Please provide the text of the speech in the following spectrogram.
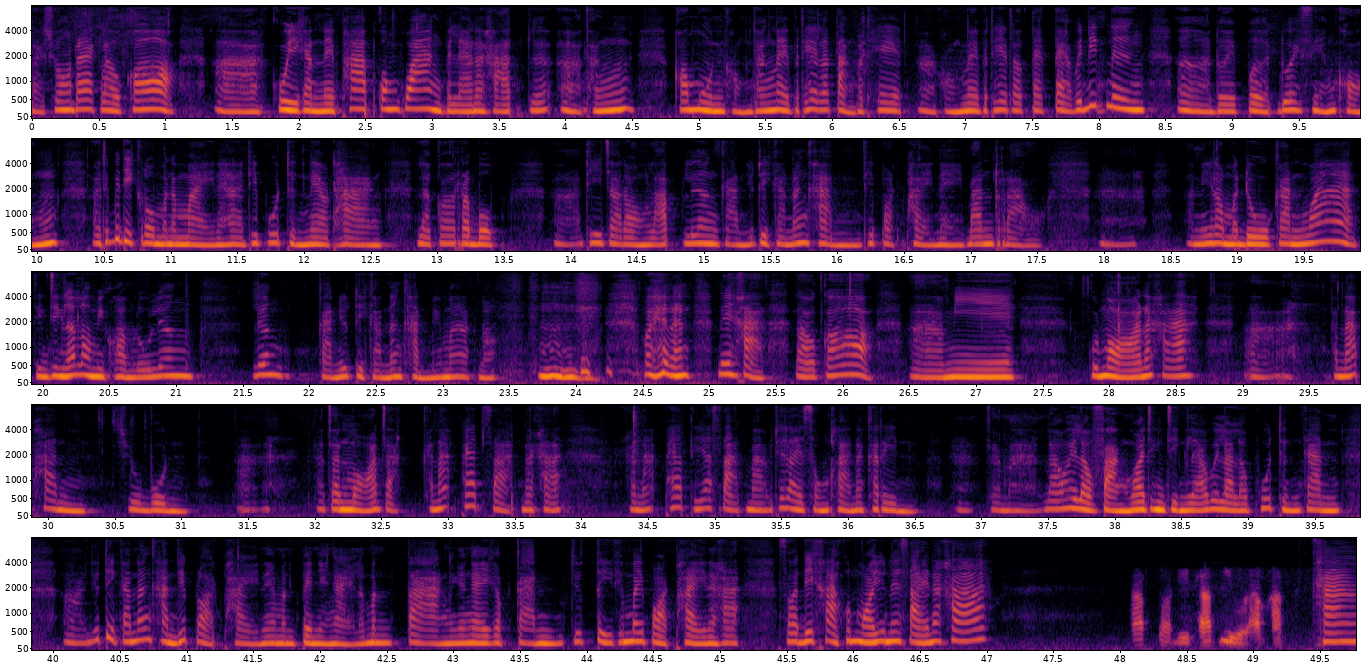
จากช่วงแรกเราก็คุยกันในภาพกว้างๆไปแล้วนะคะทั้งข้อมูลของทั้งในประเทศและต่างประเทศอของในประเทศเราแตะๆไว้นิดนึง โดยเปิดด้วยเสียงของอธิบดีกรมอนามัยนะคะที่พูดถึงแนวทาง แล้วก็ระบบที่จะรองรับเรื่องการยุติการตั้งครรภ์ที่ปลอดภัยในบ้านเราอันนี้เรามาดูกันว่าจริง ๆ แล้วเรามีความรู้เรื่องเรื่องการยุติการตั้งครรภ์ไม่มากเนาะเพราะฉะนั้นนี่ค่ะ เราก็มีคุณหมอนะคะ ธนพันธ์ชูบุญอาจารย์หมอจากคณะแพทยศาสตร์นะคะ คณะแพทยศาสตร์มหาวิทยาลัยสงขลานครินทร์จะมาเล่าให้เราฟังว่าจริง ๆ แล้วเวลาเราพูดถึงการยุติการตั้งครรภ์ที่ปลอดภัยเนี่ยมันเป็นยังไง แล้วมันต่างยังไงกับการยุติที่ไม่ปลอดภัยนะคะ สวัสดีค่ะ คุณหมออยู่ในสายนะคะ ครับสวัสดีครับอยู่แล้วครับ ค่ะ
